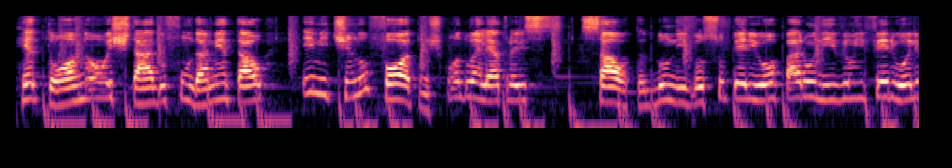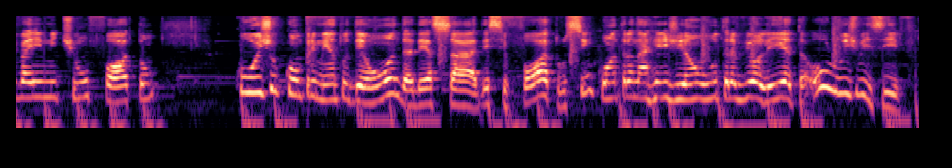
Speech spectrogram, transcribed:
retornam ao estado fundamental emitindo fótons. Quando o elétron salta do nível superior para o nível inferior, ele vai emitir um fóton cujo comprimento de onda dessa, desse fóton se encontra na região ultravioleta ou luz visível.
